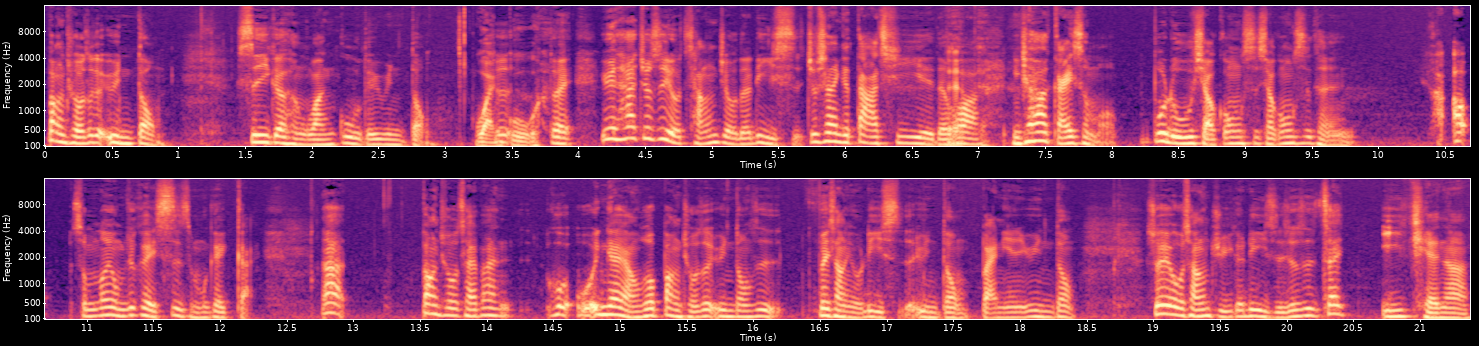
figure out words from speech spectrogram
棒球这个运动是一个很顽固的运动。顽固对，因为它就是有长久的历史，就像一个大企业的话，你叫它改什么，不如小公司。小公司可能哦，什么东西我们就可以试，什么可以改。那棒球裁判，或我应该讲说，棒球这个运动是非常有历史的运动，百年的运动。所以我常举一个例子，就是在以前啊，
